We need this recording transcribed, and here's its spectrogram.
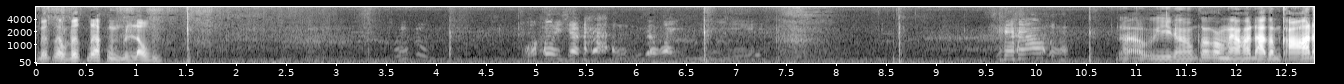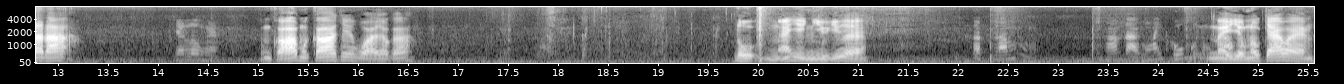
Đất đâu đất đất mình lụng ôi sao đã sao quay gì vậy sao đào gì đâu không có con nào hết đào tông cỏ đó đó. Chân luôn hả? Tông cỏ mới có chứ hoài sao có. Đu nãy giờ nhiều dữ à ít lắm. Hôm đào có mấy khúc rồi. Này vô nấu cháo ăn.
